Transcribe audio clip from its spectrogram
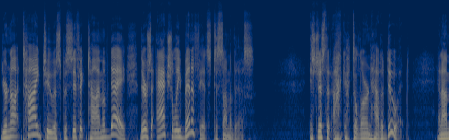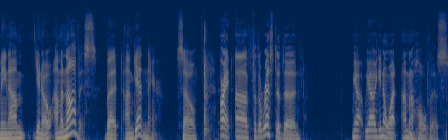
You're not tied to a specific time of day. There's actually benefits to some of this. It's just that I got to learn how to do it. And I mean, I'm, you know, I'm a novice, but I'm getting there. So, all right, uh, for the rest of the yeah, yeah, you know what? I'm going to hold this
